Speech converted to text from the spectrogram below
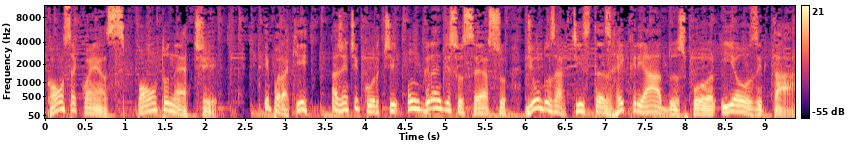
consequence.net. E por aqui, a gente curte um grande sucesso de um dos artistas recriados por Iosita,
